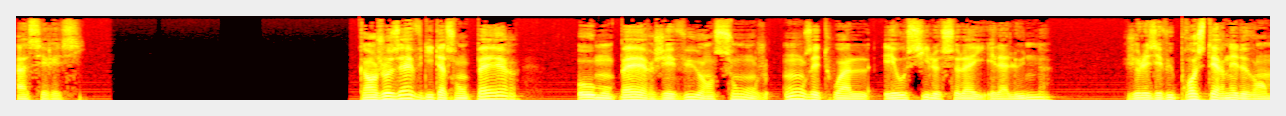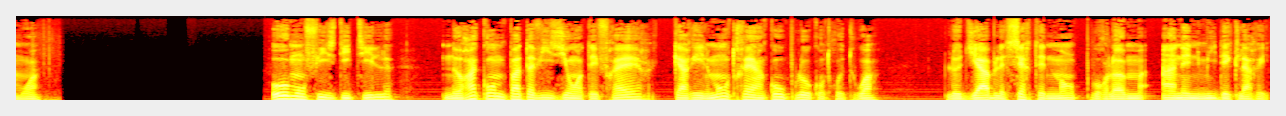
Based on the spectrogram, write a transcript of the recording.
à ces récits. Quand Joseph dit à son père, Ô mon père, j'ai vu en songe onze étoiles et aussi le soleil et la lune, je les ai vus prosternés devant moi. Ô mon fils, dit-il, ne raconte pas ta vision à tes frères, car ils montraient un complot contre toi. Le diable est certainement pour l'homme un ennemi déclaré.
